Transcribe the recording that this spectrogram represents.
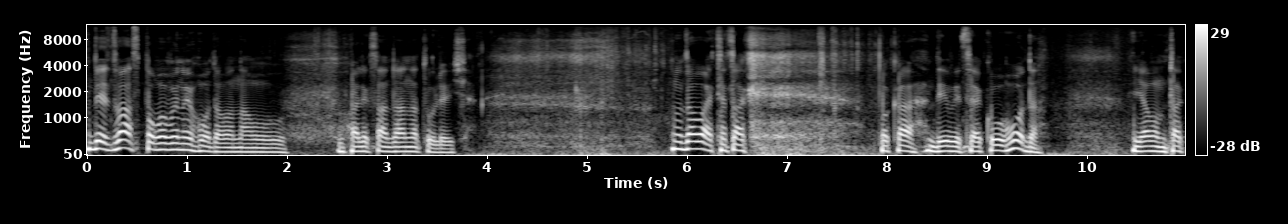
Десь два з половиною года вона у Олександра Анатолійовича. Ну давайте так, поки дивиться якого года, я вам так.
